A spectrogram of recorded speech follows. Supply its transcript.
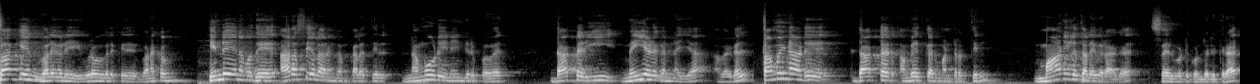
சாக்கியன் வலைவலி உறவுகளுக்கு வணக்கம். இன்றைய நமது அரசியல் அரங்கம் களத்தில் நம்மோடு இணைந்திருப்பவர் டாக்டர் இ மெய்யழகன் ஐயா அவர்கள். தமிழ்நாடு டாக்டர் அம்பேத்கர் மன்றத்தின் மாநில தலைவராக செயல்பட்டு கொண்டிருக்கிறார்.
